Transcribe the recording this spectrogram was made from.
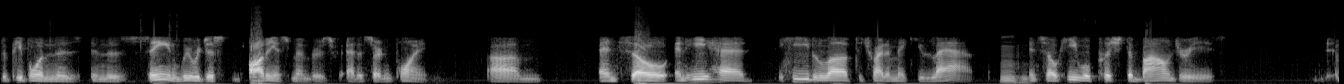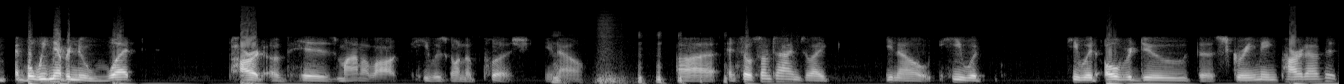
the people in the in this scene. We were just audience members at a certain point, um, and so and he had he loved to try to make you laugh, and so he will push the boundaries, but we never knew what part of his monologue he was going to push, you know. uh, and so sometimes, like, you know, he would he would overdo the screaming part of it,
